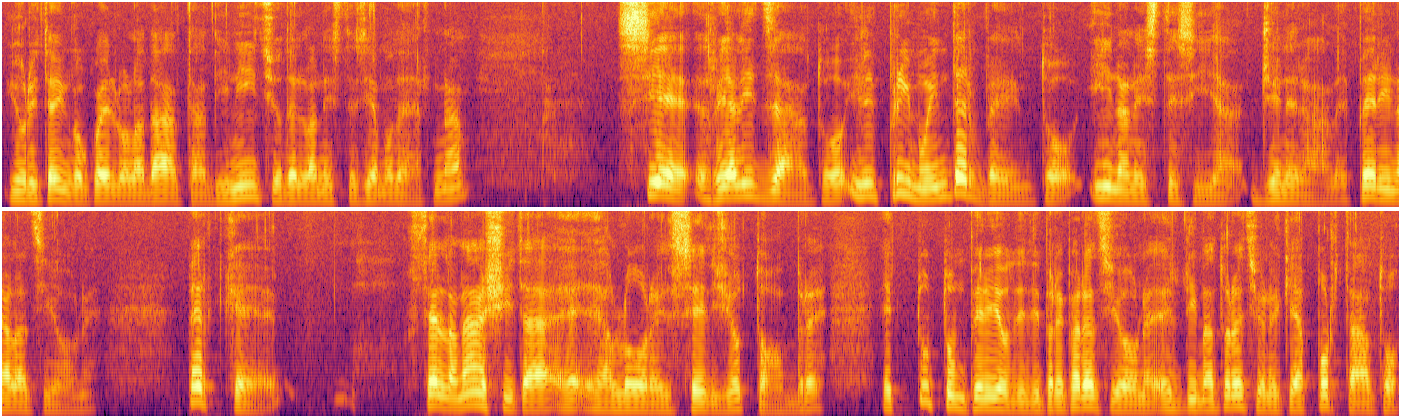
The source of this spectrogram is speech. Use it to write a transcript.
io ritengo quello la data di inizio dell'anestesia moderna, si è realizzato il primo intervento in anestesia generale per inalazione, perché se la nascita è allora il 16 ottobre, è tutto un periodo di preparazione e di maturazione che ha portato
